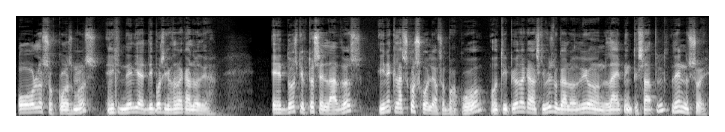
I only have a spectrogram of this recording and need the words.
όλος ο κόσμος έχει την ίδια εντύπωση για αυτά τα καλώδια. Εντός και εκτός Ελλάδος είναι κλασικό σχόλιο αυτό που ακούω ότι η ποιότητα κατασκευής των καλωδίων Lightning της Apple δεν είναι σόι.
